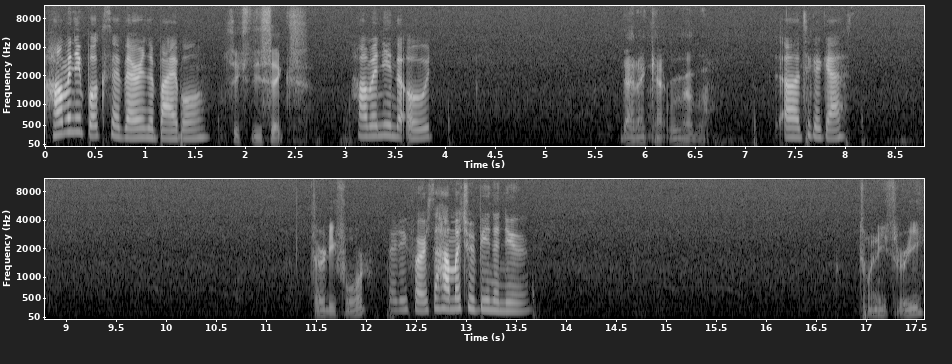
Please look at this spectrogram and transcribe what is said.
How many books are there in the Bible? 66. How many in the Old? That I can't remember. Uh, take a guess. 34? 34. So how much would be in the New? 23?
